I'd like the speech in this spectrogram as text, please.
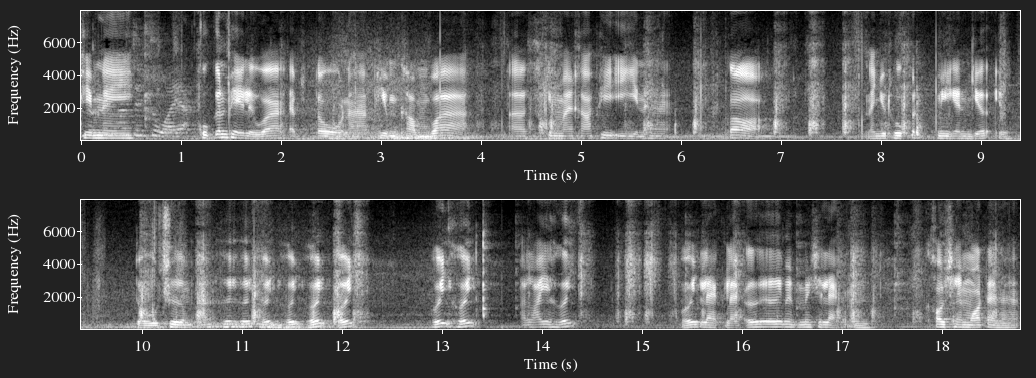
พิมพ์ใน สวยๆอะ Google Play หรือว่า App Store นะฮะพิมพ์คำว่าสกินไมค์ครับ PE นะฮะก็ใน YouTube ก็มีกันเยอะอยู่ดูชื่อมาเฮ้ยเฮ้ยเฮ้ยเฮ้ยเฮ้ยเฮ้ยเฮ้ยเฮ้ยอะไรอะเฮ้ยเฮ้ยแหลกแหลกเอ้ยไม่ไม่ใช่แหลกมัน เขาใช้มอสอะนะฮะ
